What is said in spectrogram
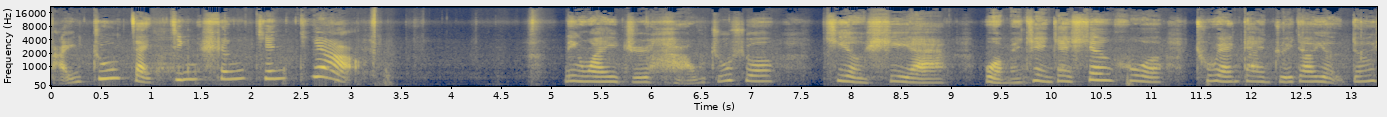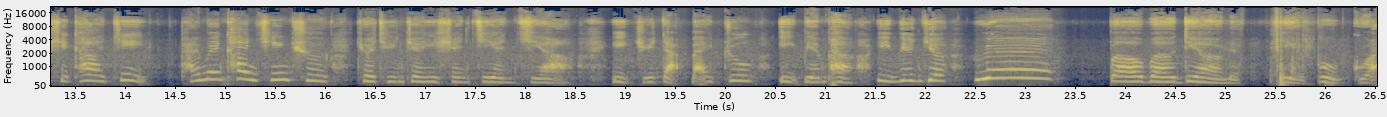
白猪在惊声尖叫。”另外一只豪猪说：“就是啊，我们正在生火，突然感觉到有东西靠近，还没看清楚，就听见一声尖叫。一只大白猪一边跑一边叫，耶！包包掉了也不管。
